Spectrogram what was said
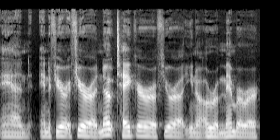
And and if you're if you're a note taker or if you're a you know a rememberer,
